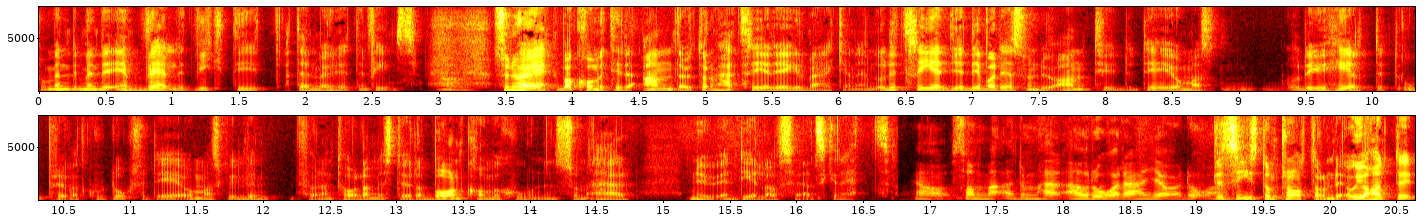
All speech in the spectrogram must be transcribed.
men, men det är väldigt viktigt att den möjligheten finns. Ja. Så nu har jag egentligen bara kommit till det andra av de här tre regelverken. Och det tredje, det var det som du antydde, det är om man, och det är ju helt ett oprövat kort också, det är om man skulle föra en talan med stöd av barnkonventionen som är nu en del av svensk rätt. Ja, som de här Aurora gör då? Precis, de pratar om det. Och jag har inte,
